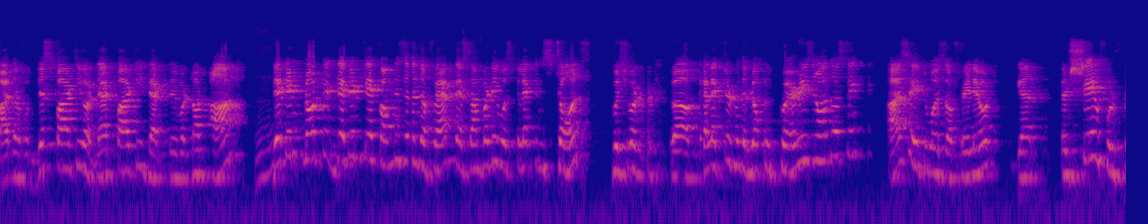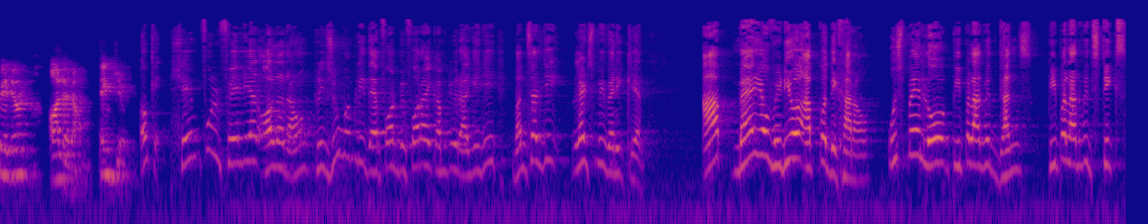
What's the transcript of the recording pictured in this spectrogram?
either from this party or that party, that they were not armed. They didn't not they didn't take cognizance of the fact that somebody was collecting stones, which were uh, collected from the local quarries and all those things. I say it was a failure, a shameful failure all around. Thank you. Okay, shameful failure all around. Presumably, therefore, before I come to you, Ragi ji, Bansal ji, let's be very clear. आप मैं ये वीडियो आपको दिखा रहा हूँ उसमें लो people are with guns people are with sticks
